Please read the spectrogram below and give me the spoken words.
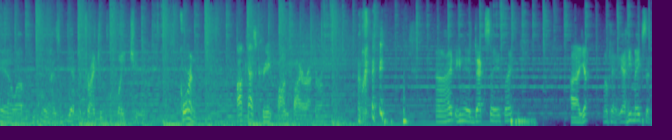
you know, um, you know, has yet to try to bite you. Corin. I'll cast Create Bonfire under him. Okay. All right. He made a Dex save, right? Uh, yep. Okay. Yeah, he makes it.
